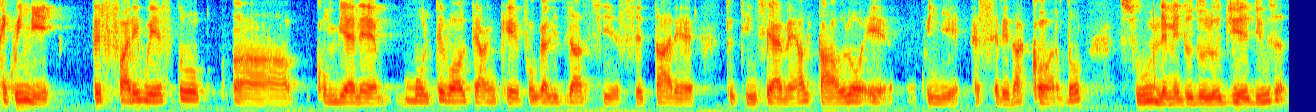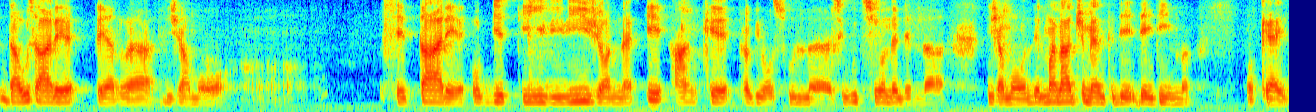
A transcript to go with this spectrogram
e quindi per fare questo uh, conviene molte volte anche focalizzarsi e settare tutti insieme al tavolo e quindi essere d'accordo sulle metodologie us- da usare per diciamo settare obiettivi, vision e anche proprio sull'esecuzione del, diciamo, del management dei, dei team. Okay.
